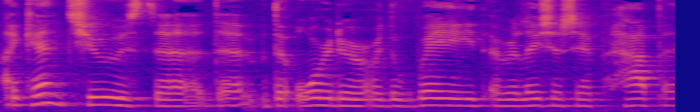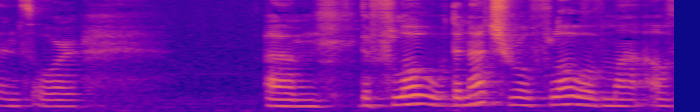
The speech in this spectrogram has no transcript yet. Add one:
i can't choose the the the order or the way a relationship happens or um, the flow the natural flow of my of,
